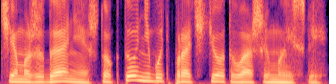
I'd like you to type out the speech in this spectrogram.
чем ожидание, что кто-нибудь прочтет ваши мысли.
